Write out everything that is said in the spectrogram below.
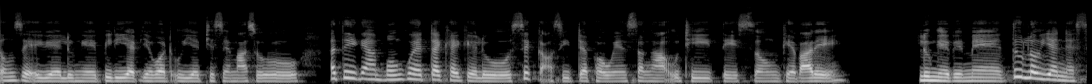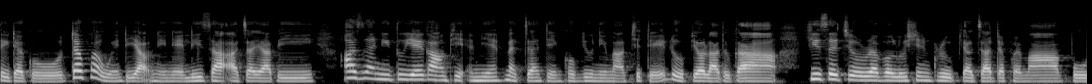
30အရွယ်လူငယ် PDF ရဲဘော်တဦးရဲ့ဖြစ်စဉ်မှာဆိုအသေးခံပုံခွဲတိုက်ခိုက်ခဲ့လို့စစ်ကောင်စီတပ်ဖွဲ့ဝင်15ဦးထိသေဆုံးခဲ့ပါတယ်။လူငယ်ပေမဲ့သူ့လုပ်ရက်နဲ့စိတ်ဓာတ်ကိုတပ်ဖွဲ့ဝင်တယောက်အနေနဲ့လေးစားအားကြရပြီးအာဇန်နီသူရဲကောင်းအဖြစ်အမြဲမှတ်တမ်းတင်ဂုဏ်ပြုနေမှာဖြစ်တယ်လို့ပြောလာသူကရေစကြို Revolution Group ပျောက်ကြားတပ်ဖွဲ့မှပို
